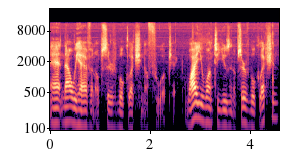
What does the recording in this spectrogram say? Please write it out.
And now we have an observable collection of foo object. Why you want to use an observable collection?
